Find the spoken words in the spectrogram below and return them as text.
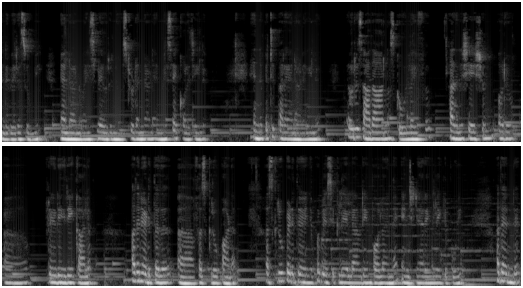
എന്റെ പേര് സുമി. ഞാൻ ലേൺ വൈസിലെ ഒരു ന്യൂ സ്റ്റുഡന്റാണ് എം. എ. സൈക്കോളജിയിൽ എന്നെ പറ്റി പറയാനാണെങ്കിൽ ഒരു സാധാരണ സ്കൂൾ ലൈഫ് അതിനുശേഷം ഒരു പ്രീ ഡിഗ്രി കാലം അതിനെടുത്തത് ഫസ്റ്റ് ഗ്രൂപ്പാണ് ഫസ്റ്റ് ഗ്രൂപ്പ് എടുത്തു കഴിഞ്ഞപ്പോൾ ബേസിക്കലി എല്ലാവരെയും പോലെ തന്നെ എൻജിനീയറിങ്ങിലേക്ക് പോയി. അതെന്റെ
